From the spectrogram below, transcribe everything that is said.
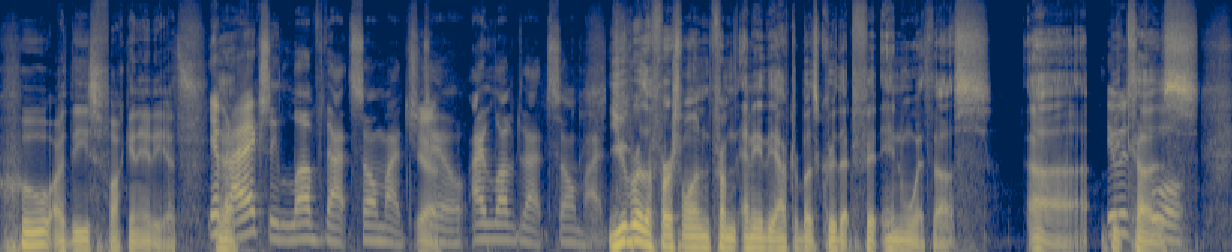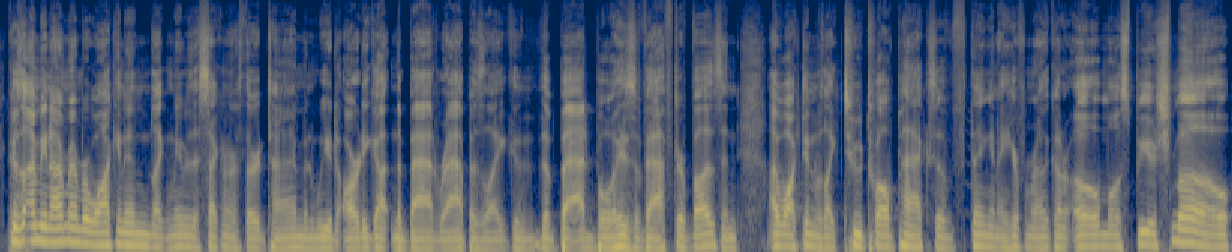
who are these fucking idiots? Yeah, but Yeah. I actually loved that so much Yeah. too. I loved that so much. You were the first one from any of the AfterBuzz crew that fit in with us. Uh, It was because because I mean I remember walking in like maybe the second or third time and we had already gotten the bad rap as like the bad boys of AfterBuzz and I walked in with like two 12 packs of thing and I hear from around the corner oh must be a schmo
